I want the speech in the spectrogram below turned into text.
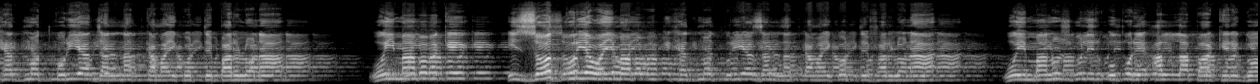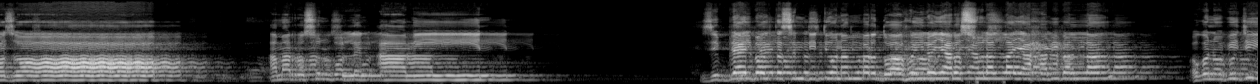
খেদমত করিয়া জান্নাত কামাই করতে পারল না। ওই মা বাবাকে ইজ্জত করিয়া, ওই মা বাবাকে খেদমত করিয়া জান্নাত কামাই করতে পারল না। ওই মানুষগুলির উপরে আল্লাহ পাকের গজব। আমার রসুল বললেন, আমিন। জিব্রাইল বলতেছেন, দ্বিতীয় নাম্বার দোয়া হইল, ইয়া রাসূলুল্লাহ, ইয়া হাবিবাল্লাহ। ওগো নবীজি,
